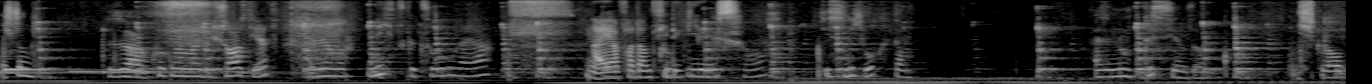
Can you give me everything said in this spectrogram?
Ja, stimmt. So, gucken wir mal die Chance jetzt. Wir haben nichts gezogen, leider. Naja, verdammt viele. Chance. Die ist nicht hochgegangen. Also nur ein bisschen so. Ich glaube,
